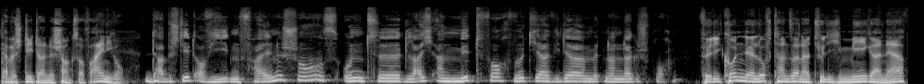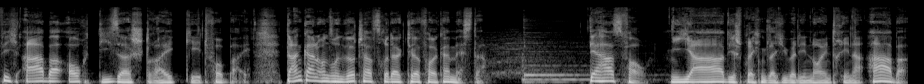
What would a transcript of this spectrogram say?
Da besteht doch eine Chance auf Einigung. Da besteht auf jeden Fall eine Chance und äh, gleich am Mittwoch wird ja wieder miteinander gesprochen. Für die Kunden der Lufthansa natürlich mega nervig, aber auch dieser Streik geht vorbei. Danke an unseren Wirtschaftsredakteur Volker Mester. Der HSV. Ja, wir sprechen gleich über den neuen Trainer, aber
